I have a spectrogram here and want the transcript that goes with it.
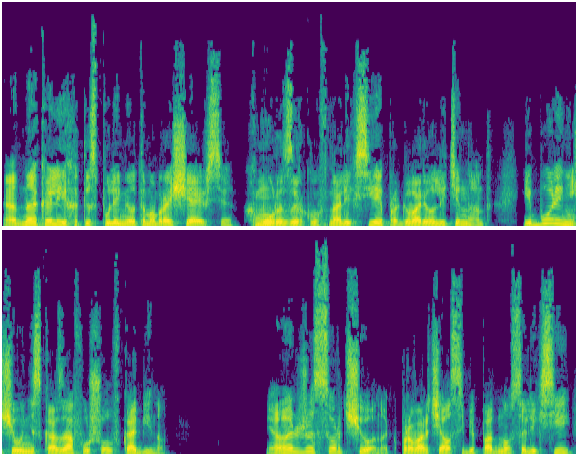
«Однако лихо ты с пулеметом обращаешься», — хмуро зыркнув на Алексея, проговорил лейтенант, и более ничего не сказав, ушел в кабину. «Вот же сорчонок!» — проворчал себе под нос Алексей,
